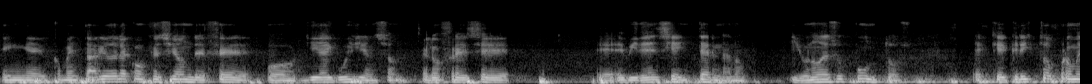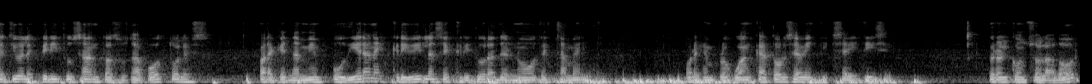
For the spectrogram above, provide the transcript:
en el comentario de la confesión de fe por G.I. Williamson, él ofrece eh, evidencia interna, ¿no? Y uno de sus puntos es que Cristo prometió el Espíritu Santo a sus apóstoles para que también pudieran escribir las escrituras del Nuevo Testamento. Por ejemplo, Juan 14, 26 dice, pero el consolador,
